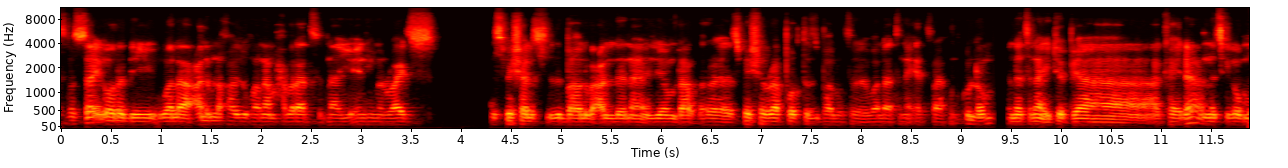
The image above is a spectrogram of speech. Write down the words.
ተኸስታይ ኦረዲ ዋላ ዓለም ለኻዊ ዝኾና ማሕበራት ናይ UN Human Rights፣ ስፔሻሊስት ዝባሃሉ ባዓል ናይ እዚኦም ስፔሻል ራፖርተር ዝባሃሉ ዋላ እቲ ናይ ኤርትራ ይኹን ኩሎም ነቲ ናይ ኢትዮጵያ ኣካይዳ ነጺጎሞ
